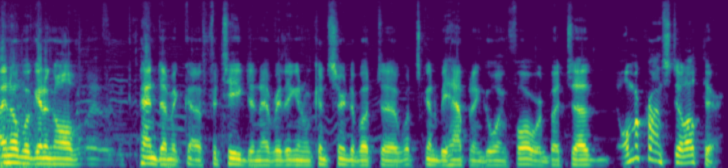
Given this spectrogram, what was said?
I know we're getting all uh, pandemic uh, fatigued and everything, and we're concerned about uh, what's going to be happening going forward. But uh, Omicron's still out there,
